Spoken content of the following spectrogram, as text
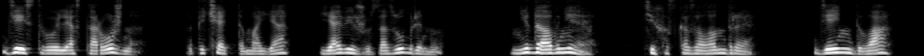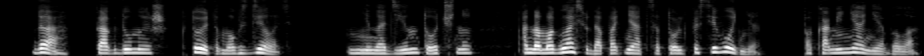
Действую ли осторожно, но печать-то моя. Я вижу зазубрину. Недавняя, тихо сказал Андре. День-два. Да, как думаешь, кто это мог сделать? Не Надин точно. Она могла сюда подняться только сегодня, пока меня не было.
